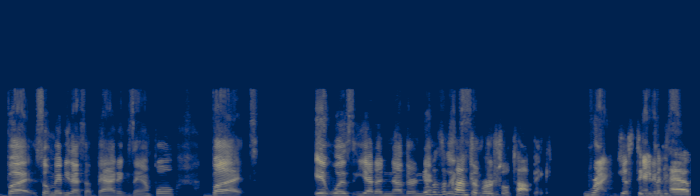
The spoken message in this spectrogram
But so maybe that's a bad example, but it was yet another Netflix it was a controversial something. topic right just to and even was, have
